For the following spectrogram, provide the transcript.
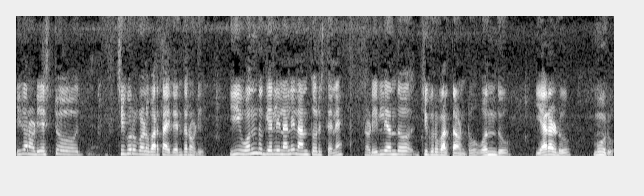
ಈಗ ನೋಡಿ, ಎಷ್ಟು ಚಿಗುರುಗಳು ಬರ್ತಾ ಇದೆ ಅಂತ ನೋಡಿ. ಈ ಒಂದು ಗೆಲ್ಲಿನಲ್ಲಿ ನಾನು ತೋರಿಸ್ತೇನೆ. ನೋಡಿ, ಇಲ್ಲಿ ಒಂದು ಚಿಗುರು ಬರ್ತಾ ಉಂಟು. ಒಂದು, ಎರಡು, ಮೂರು.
